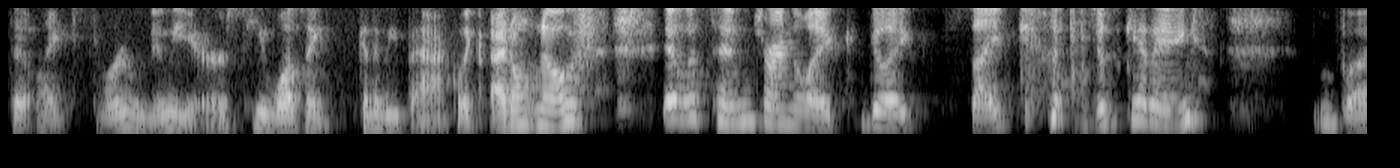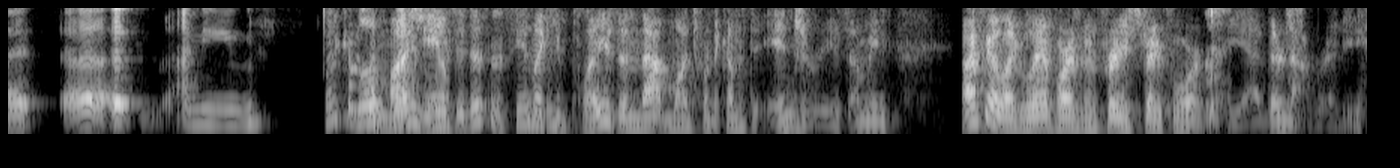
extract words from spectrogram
that like through New Year's he wasn't gonna be back. Like I don't know if it was him trying to like be like psych, just kidding. But uh I mean When it comes to mind games, it doesn't seem like he plays them that much when it comes to injuries. I mean, I feel like Lampard's been pretty straightforward. Yeah, they're not ready.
